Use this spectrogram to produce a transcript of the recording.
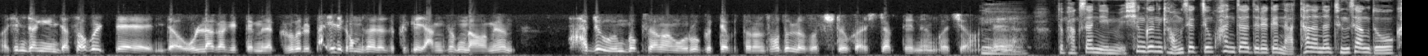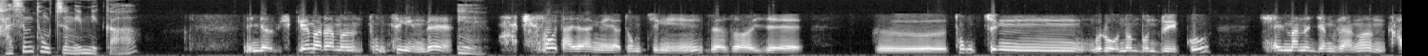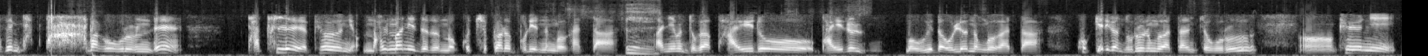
어, 심장이 이제 썩을 때 이제 올라가기 때문에 그거를 빨리 검사를 해서 그게 양성 나오면 아주 응급 상황으로 그때부터는 서둘러서 치료가 시작되는 거죠. 네. 네. 또 박사님, 심근경색증 환자들에게 나타나는 증상도 가슴 통증입니까? 이제 쉽게 말하면 통증인데 네. 아주 다양해요 통증이. 그래서 이제 그 통증으로 오는 분도 있고 제일 많은 증상은 가슴이 답답하고 그러는데 다 틀려요. 표현이. 할머니들은 뭐 고춧가루 뿌리는 것 같다. 예. 아니면 누가 바위로 바위를 뭐 위에다 올려놓은 것 같다. 코끼리가 누르는 것 같다는 쪽으로 어 표현이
